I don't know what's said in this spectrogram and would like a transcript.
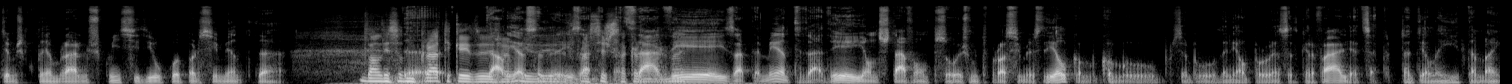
temos que lembrar-nos, coincidiu com o aparecimento da, da Aliança Democrática e de, da Aliança de, de, Francisco Da AD, é? exatamente, da AD, e onde estavam pessoas muito próximas dele, como, como por exemplo, o Daniel Proença de Carvalho, etc. Portanto, ele aí também,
